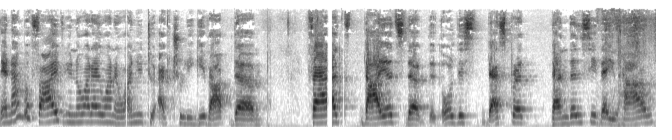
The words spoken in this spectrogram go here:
and number five, you know what I want? I want you to actually give up the fat diets, the, the all this desperate tendency that you have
